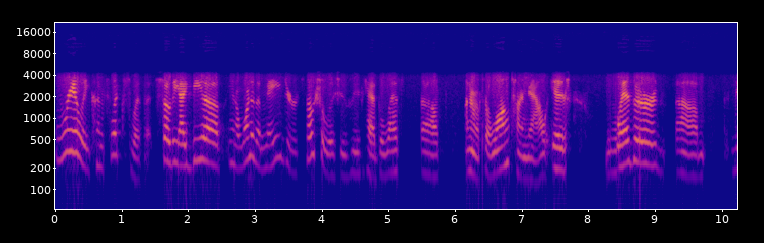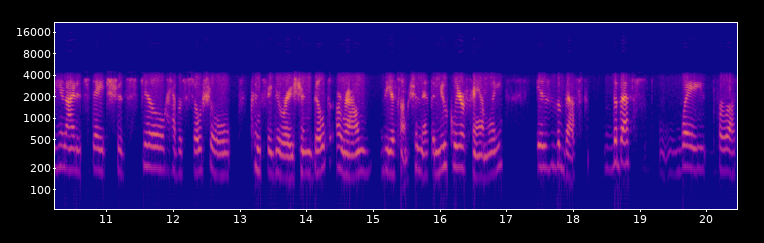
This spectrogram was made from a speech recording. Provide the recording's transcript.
really conflicts with it. So the idea, of, you know, one of the major social issues we've had the last uh, I don't know for a long time now is whether um, the United States should still have a social configuration built around the assumption that the nuclear family is the best the best way for us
